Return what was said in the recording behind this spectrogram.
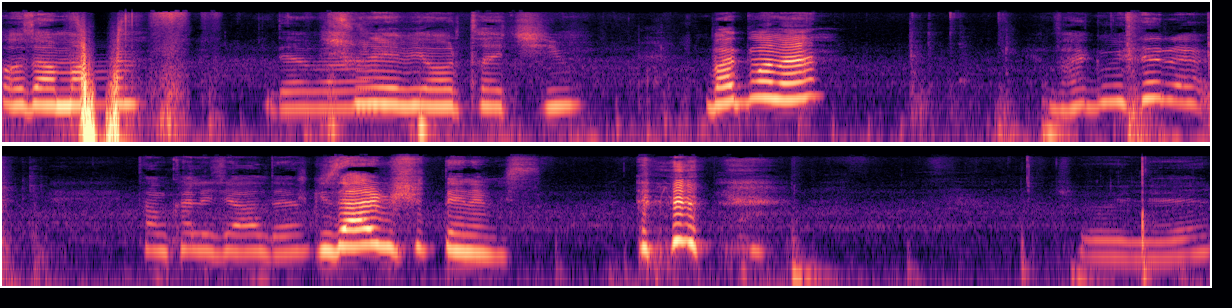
o zaman Devam. şuraya bir orta açayım. Bakma lan. Bakmıyorum. Tam kaleci aldı. Güzel bir şut denemiş. Şöyle.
